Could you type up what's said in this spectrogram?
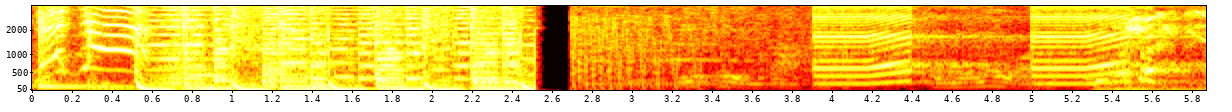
再见。呃。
